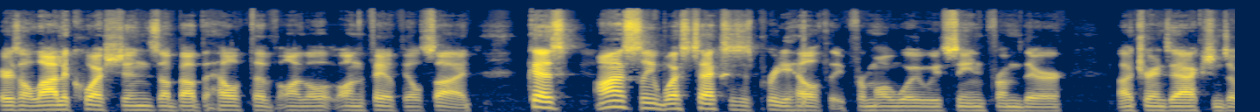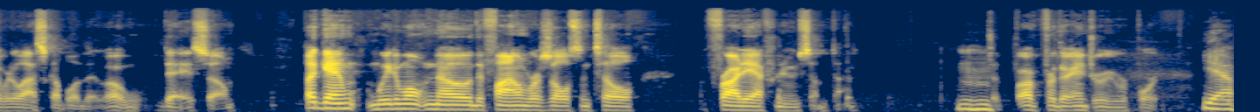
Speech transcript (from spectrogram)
there's a lot of questions about the health of on the on the Fayetteville side. Because honestly, West Texas is pretty healthy from what we've seen from their uh, transactions over the last couple of oh, days. So, again, we won't know the final results until Friday afternoon sometime mm-hmm. to, uh, for their injury report. Yeah,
